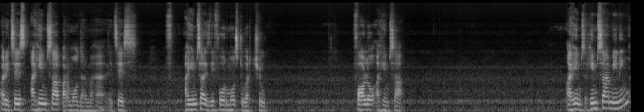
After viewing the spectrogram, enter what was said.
Or it says Ahimsa Paramo Dharma. It says Ahimsa is the foremost virtue. Follow Ahimsa. Ahimsa Himsa meaning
